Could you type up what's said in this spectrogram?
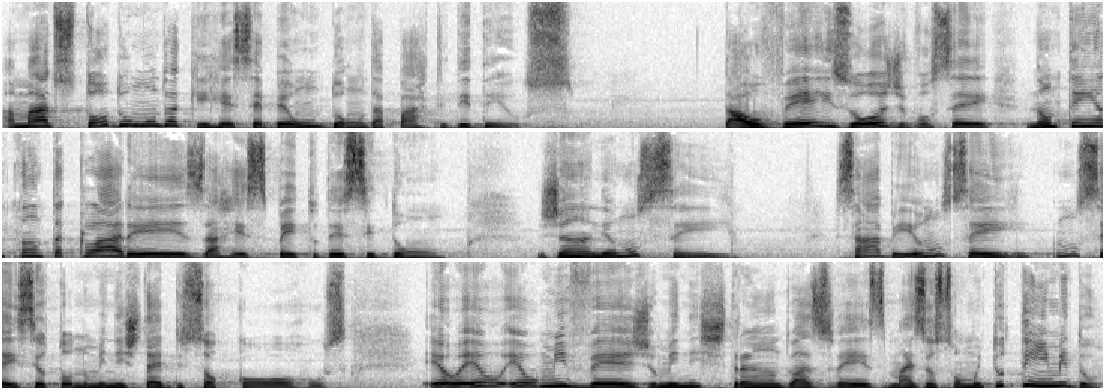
Amados, todo mundo aqui recebeu um dom da parte de Deus. Talvez hoje você não tenha tanta clareza a respeito desse dom. Jane, eu não sei. Sabe, eu não sei, eu não sei se eu estou no Ministério de Socorros. Eu, eu, eu me vejo ministrando às vezes, mas eu sou muito tímido.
